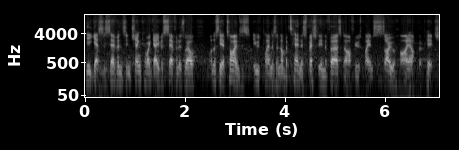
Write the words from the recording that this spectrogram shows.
He gets a seven. Zinchenko, I gave a seven as well. Honestly, at times he was playing as a number ten, especially in the first half. He was playing so high up the pitch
